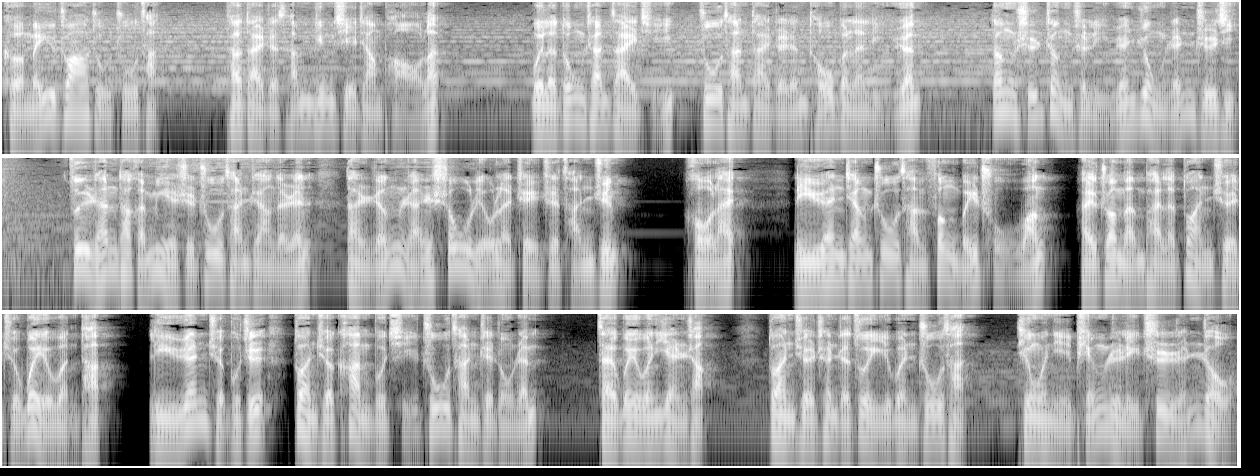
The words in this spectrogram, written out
可没抓住朱灿，他带着残兵卸将跑了。为了东山再起，朱灿带着人投奔了李渊，当时正是李渊用人之际，虽然他很蔑视朱灿这样的人，但仍然收留了这支残军。后来，李渊将朱灿封为楚王，还专门派了段雀去慰问他。李渊却不知段却看不起朱灿这种人，在慰问宴上，段却趁着醉意问朱灿：“听闻你平日里吃人肉，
